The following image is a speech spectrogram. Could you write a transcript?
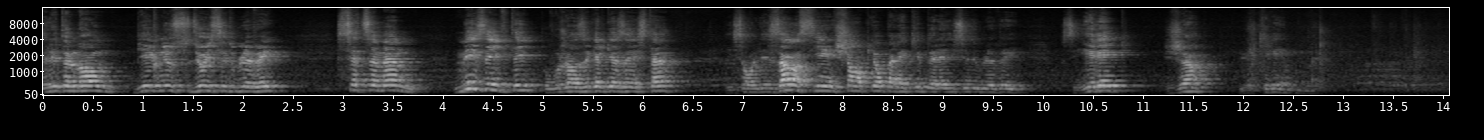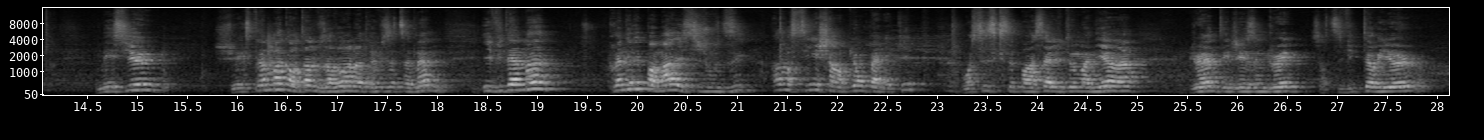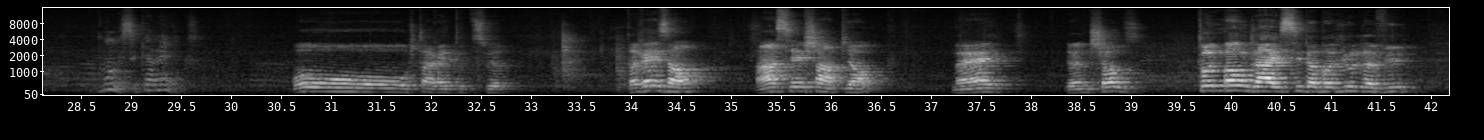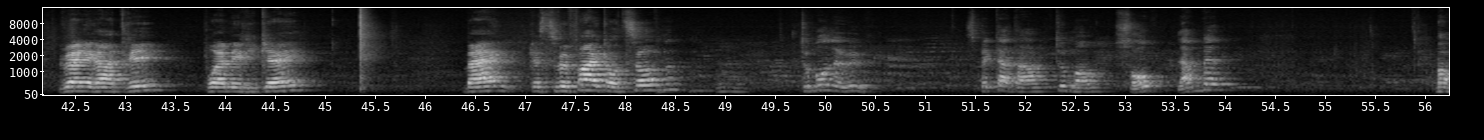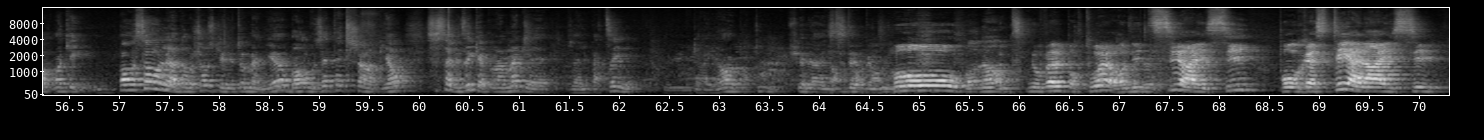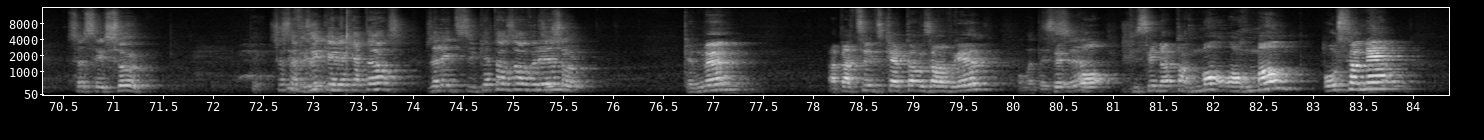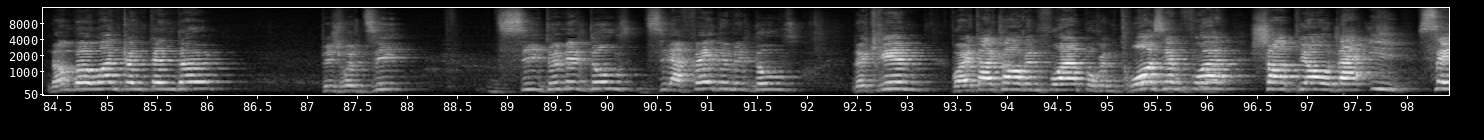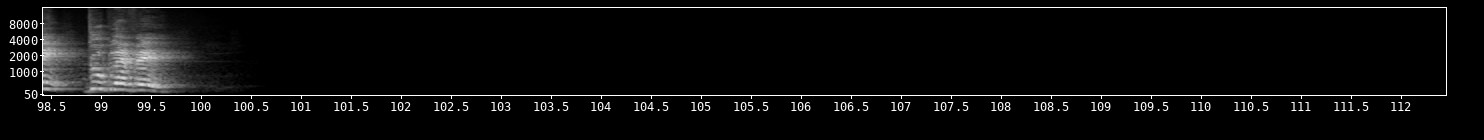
Salut tout le monde, bienvenue au studio ICW. Cette semaine, mes invités, pour vous jaser quelques instants, ils sont les anciens champions par équipe de la ICW. C'est Eric, Jean, le crime. Messieurs, je suis extrêmement content de vous avoir en entrevue cette semaine. Évidemment, prenez-les pas mal si je vous dis anciens champions par équipe. On sait ce qui s'est passé à Lutomania, hein? Grant et Jason Gray sortis victorieux. Non, mais c'est correct. Oh, je t'arrête tout de suite. T'as raison, ancien champion. Mais, il y a une chose. Tout le monde de la ICW l'a vu. Grant est rentré, pour américain. Bang, qu'est-ce que tu veux faire contre ça? Tout le monde l'a vu. Spectateur, tout le monde, sauf l'arbitre. Bon, OK. Passons là à d'autres choses que l'Automania. Bon, vous êtes ex-champion. Ça, ça veut dire que probablement que vous allez partir d'ailleurs partout que la ICW. Oh, Oh non. une petite nouvelle pour toi. On est ici à IC pour rester à la IC. Ça, c'est sûr. Ça, ça veut dire que le 14, vous allez être ici. 14 avril. C'est sûr. Kidman, à partir du 14 avril, On va ici. on, puis c'est notre on remonte au sommet, number one contender. Puis je vous le dis, d'ici 2012, d'ici la fin 2012, le crime va être encore une fois, pour une troisième fois, champion de la ICW.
